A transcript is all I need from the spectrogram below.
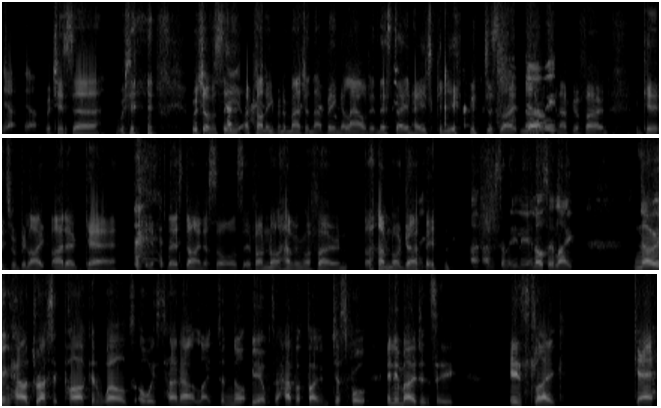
Yeah, yeah. Which is uh, which, which obviously I can't even imagine that being allowed in this day and age. Can you? Just like no, yeah, I mean, you can have your phone. And kids would be like, I don't care if there's dinosaurs. If I'm not having my phone, I'm not going. Absolutely, and also like knowing how Jurassic Park and Worlds always turn out, like to not be able to have a phone just for an emergency is like care.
